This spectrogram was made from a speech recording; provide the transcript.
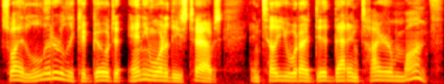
So I literally could go to any one of these tabs and tell you what I did that entire month.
